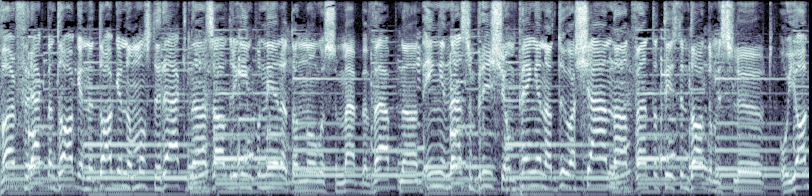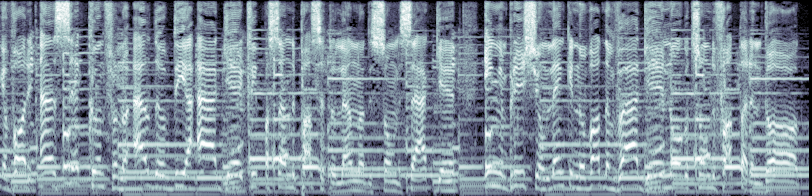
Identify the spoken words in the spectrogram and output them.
Varför räkna dagen när dagarna måste räknas? Aldrig imponerad av någon som är beväpnad. Ingen är som bryr sig om pengarna du har tjänat. Vänta tills den dag de är slut. Och jag har varit en sekund från att elda upp det jag äger. Klippa sönder passet och lämna det som är säkert. Ingen bryr sig om länken och vad den väger. Något som du fattar en dag.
